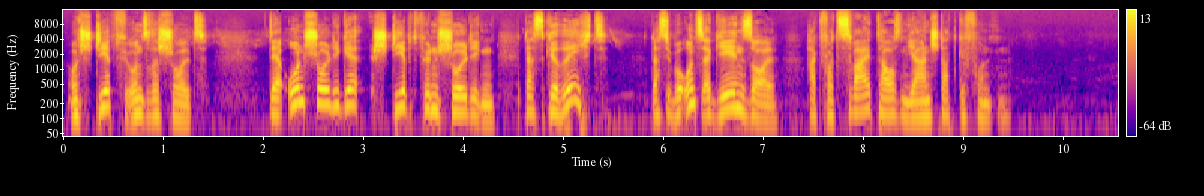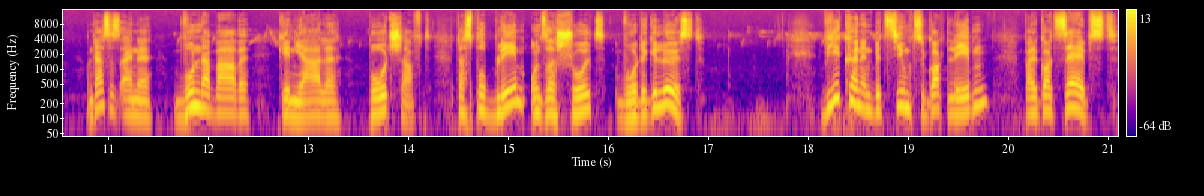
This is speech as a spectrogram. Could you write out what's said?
und stirbt für unsere Schuld. Der Unschuldige stirbt für den Schuldigen. Das Gericht, das über uns ergehen soll, hat vor 2000 Jahren stattgefunden. Und das ist eine wunderbare, geniale Botschaft. Das Problem unserer Schuld wurde gelöst. Wir können in Beziehung zu Gott leben, weil Gott selbst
